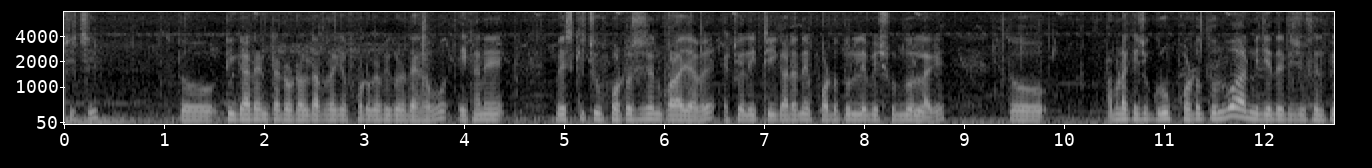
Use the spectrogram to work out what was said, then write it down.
পৌঁছেছি। তো টি গার্ডেনটা টোটালটা আপনাকে ফটোগ্রাফি করে দেখাবো। এখানে বেশ কিছু ফটো সেশন করা যাবে। অ্যাকচুয়ালি টি গার্ডেনে ফটো তুললে বেশ সুন্দর লাগে। তো আমরা কিছু গ্রুপ ফটো তুলবো আর নিজেদের কিছু সেলফি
